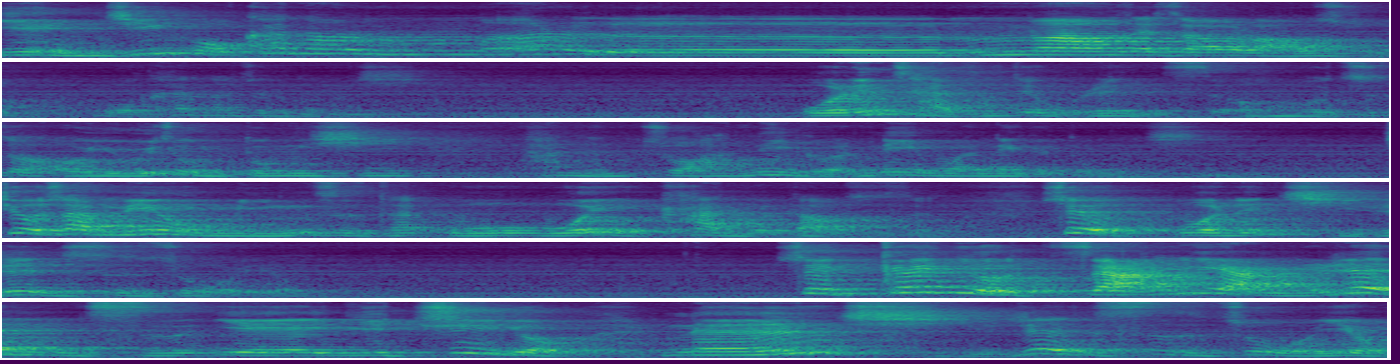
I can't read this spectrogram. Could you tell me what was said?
眼睛，我看到猫猫在招老鼠，我看到这个东西。我能产生这种认知哦，我知道哦，有一种东西它能抓那个另外那个东西，就算没有名字，它我我也看得到是什么，所以我能起认识作用。所以根有长养认识，也也具有能起认识作用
